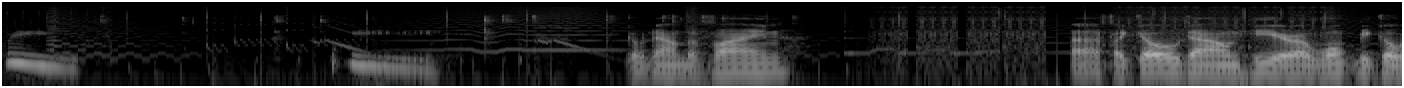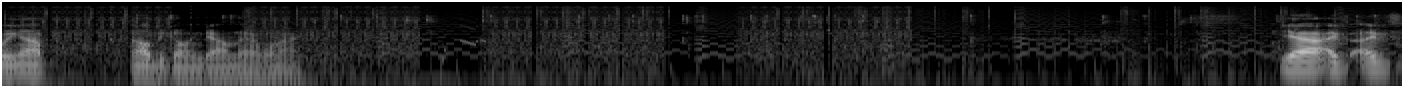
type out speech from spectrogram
Whee. Whee. Go down the vine. Uh, if I go down here, I won't be going up. I'll be going down there, won't I? Yeah, I've, I've,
